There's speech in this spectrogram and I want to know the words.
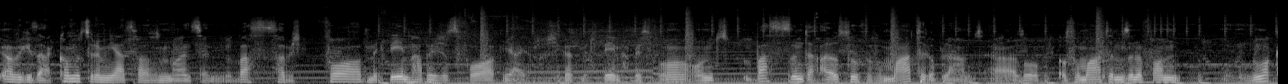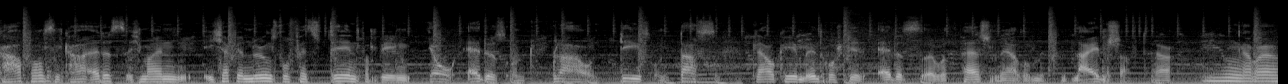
Ja, wie gesagt, kommen wir zu dem Jahr 2019. Was habe ich vor, mit wem habe ich es vor, ja, ja, ich gehört, mit wem habe ich es vor und was sind da alles so für Formate geplant? Ja, also Formate im Sinne von nur Carpons und Car-Edits. Ich meine, ich habe ja nirgendwo feststehen von wegen, yo, Edits und bla und dies und das. Klar, okay, im Intro steht Edits uh, with Passion, ja, so mit, mit Leidenschaft, ja. Hm, aber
